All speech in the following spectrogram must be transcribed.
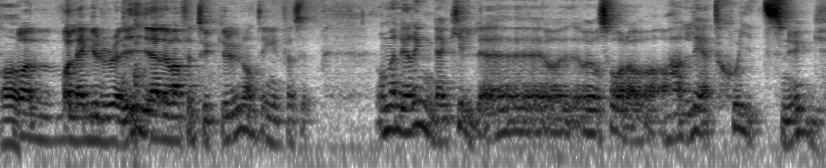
Vad, vad lägger du dig i? Eller varför tycker du någonting plötsligt? Oh, men det ringde en kille och och jag svarade och han lät skitsnygg.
